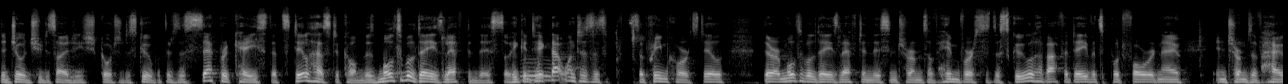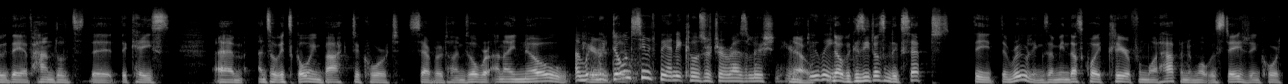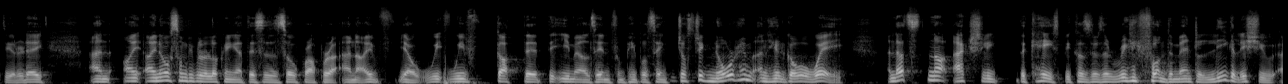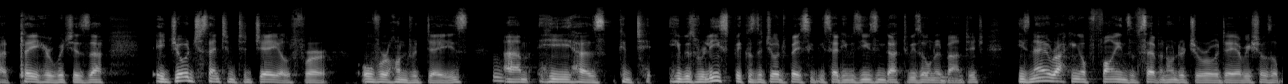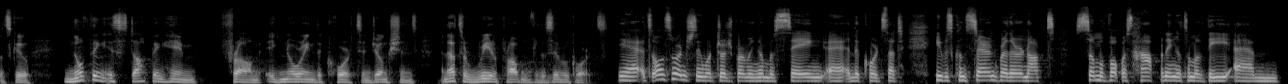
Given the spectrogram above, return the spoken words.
the judge who decided he should go to the school. But there's a separate case that still has to come. There's multiple days left in this, so he can mm. take that one to the Supreme Court still. There are multiple days left in this in terms of him versus the school, have affidavits put forward now in terms of how they have handled the, the case. Um, and so it's going back to court several times over. And I know. And we, we don't seem to be any closer to a resolution here, no, do we? No, because he doesn't accept the, the rulings. I mean, that's quite clear from what happened and what was stated in court the other day. And I, I know some people are looking at this as a soap opera, and I've, you know, we, we've got the, the emails in from people saying, just ignore him and he'll go away. And that's not actually the case because there's a really fundamental legal issue at play here, which is that a judge sent him to jail for over 100 days. Mm. Um, he has conti- he was released because the judge basically said he was using that to his own advantage. He's now racking up fines of 700 euro a day every shows up at school. Nothing is stopping him from ignoring the court's injunctions. And that's a real problem for the civil courts. Yeah, it's also interesting what Judge Birmingham was saying uh, in the courts that he was concerned whether or not some of what was happening and some of the um,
